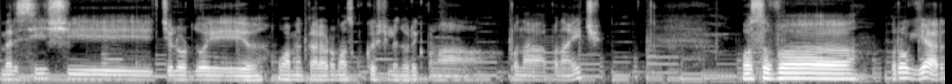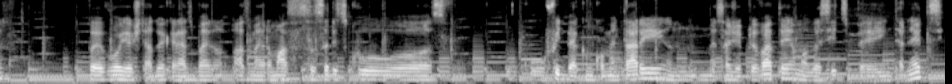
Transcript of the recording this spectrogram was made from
Mersi și celor doi oameni care au rămas cu căștile în urechi până, până, până aici. O să vă rog iar pe voi ăștia doi care ați mai, ați mai rămas să săriți cu, cu feedback în comentarii, în mesaje private, mă găsiți pe internet. Uh,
